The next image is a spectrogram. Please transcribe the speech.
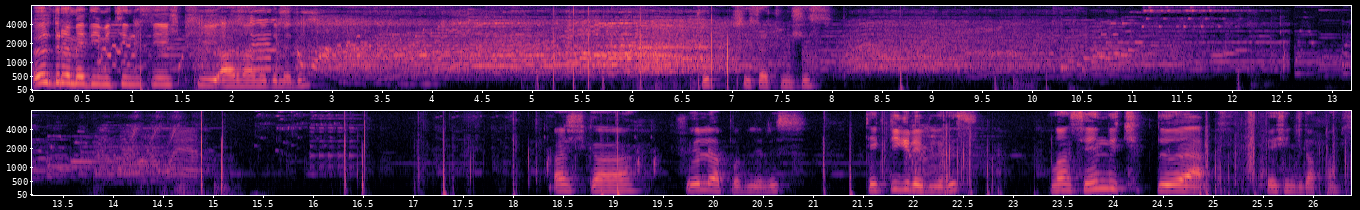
Öldüremediğim için size hiçbir şey armağan edemedim. Çok şey saçmışız. Başka şöyle yapabiliriz. Tekli girebiliriz. Ulan senin de çıktı. 5. dakikamız.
